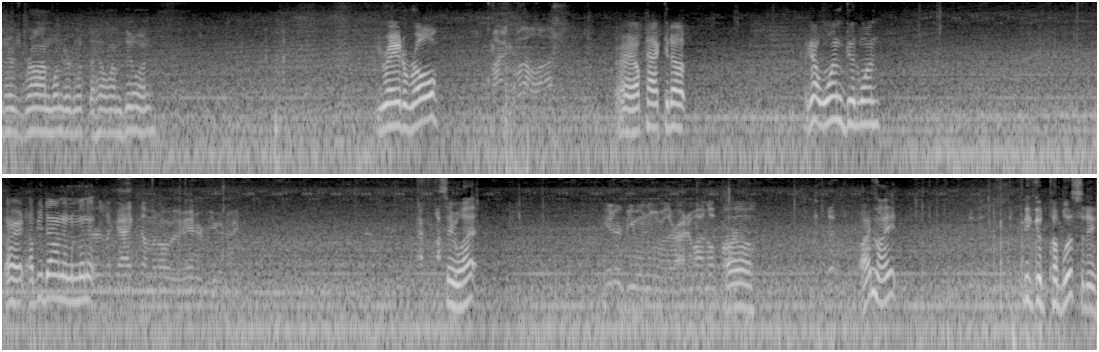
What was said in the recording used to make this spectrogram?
There's Ron wondering what the hell I'm doing. You ready to roll? Might as well, huh? All right, I'll pack it up. I got one good one. All right, I'll be down in a minute. There's a guy coming over to interview tonight. Say what? Interviewing over there. I don't want no part. Oh, I might. Be good publicity.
